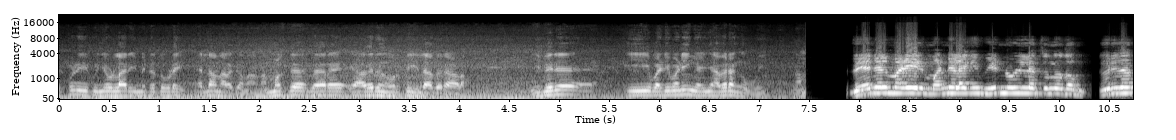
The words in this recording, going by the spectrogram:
എപ്പോഴും ഈ കുഞ്ഞു പിള്ളേർ ഈ മുറ്റത്തൂടെയും എല്ലാം നടക്കുന്നതാണ്. നമുക്ക് വേറെ യാതൊരു നിവൃത്തിയില്ലാത്ത ഒരാളാണ്. ഇവർ ഈ വഴിപണിയും കഴിഞ്ഞ് അവരങ്ങ് പോയി. വേനൽ മഴയിൽ മണ്ണിളകി വീടിനുള്ളിലെത്തുന്നതും ദുരിതം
